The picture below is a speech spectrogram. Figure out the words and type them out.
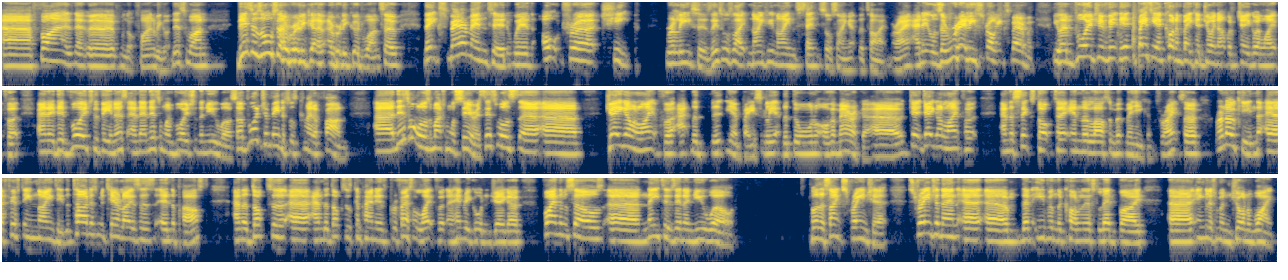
Uh, fine, uh, not fine. We got this one. This is also really go- a really good one. So they experimented with ultra cheap releases. This was like 99 cents or something at the time, right? And it was a really strong experiment. You had Voyage of it, basically had Colin Baker join up with Jago and Lightfoot, and they did Voyage to Venus, and then this one, Voyage to the New World. So Voyage to Venus was kind of fun. Uh, this one was much more serious. This was uh, uh, Jago and Lightfoot at the, the, you know, basically at the dawn of America. Uh, J- Jago and Lightfoot and the Sixth Doctor in the Last of Mohicans, right? So Roanoke, uh, 1590, the TARDIS materializes in the past, and the Doctor uh, and the Doctor's companions, Professor Lightfoot and Henry Gordon Jago, find themselves uh, natives in a new world. Well, there's something strange here. Stranger than uh, um, than even the colonists led by uh, Englishman John White.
